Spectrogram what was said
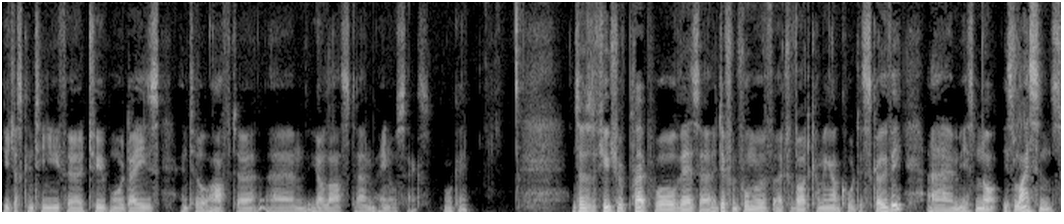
you just continue for two more days until after um, your last um, anal sex. Okay. In terms of the future of PrEP, well, there's a, a different form of uh, Truvada coming out called Descovy. Um, it's not it's licensed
